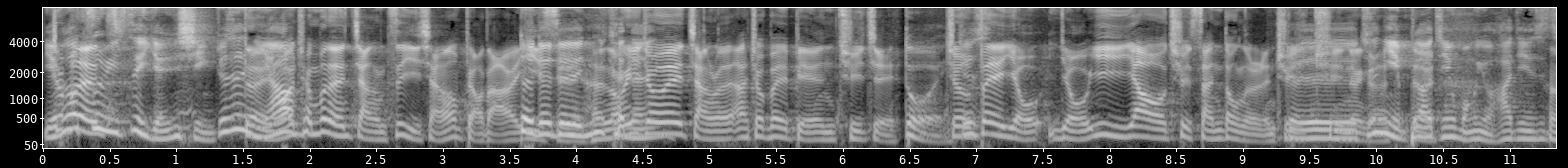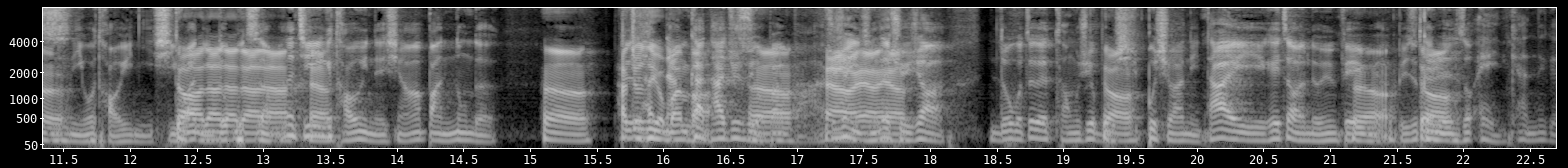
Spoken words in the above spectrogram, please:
也不要注意自己言行，就是你要完全不能讲自己想要表达的意思。对对对，很容易就会讲了啊，就被别人曲解。对，就被有有意要去煽动的人去去那个。其实你也不知道今天网友他今天是支持你或讨厌你，喜欢你都不知道。那今天一个讨厌你的想要把你弄得。嗯，他就是有办法，他就是有办法。就像以前在学校，如果这个同学不喜不喜欢你，他也可以造成流言蜚语，比如说跟人说，哎，你看那个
